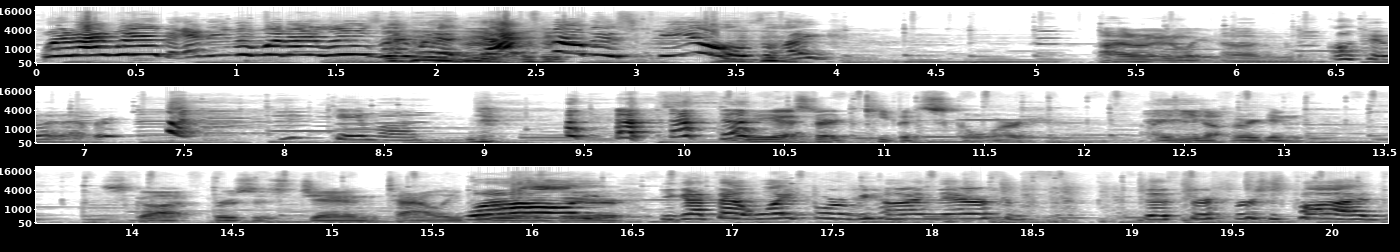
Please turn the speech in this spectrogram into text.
when I win, and even when I lose, I win. That's how this feels. Like I don't even know what you're talking about. okay, whatever. Game on. you gotta start keeping score. I need a friggin' Scott versus Jenn tally board Well, you got that whiteboard behind there the thrift versus pod.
